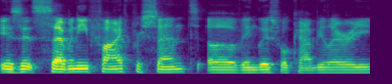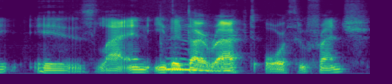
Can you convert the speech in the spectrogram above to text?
is it seventy five percent of English vocabulary is Latin, either hmm. direct or through French,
